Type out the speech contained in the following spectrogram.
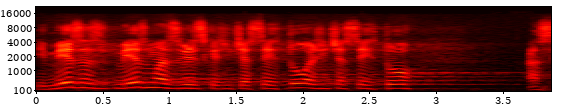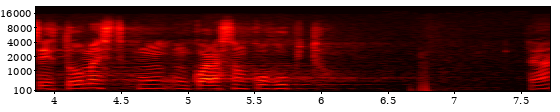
E mesmo, mesmo as vezes que a gente acertou, a gente acertou, acertou, mas com um coração corrupto. Tá?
